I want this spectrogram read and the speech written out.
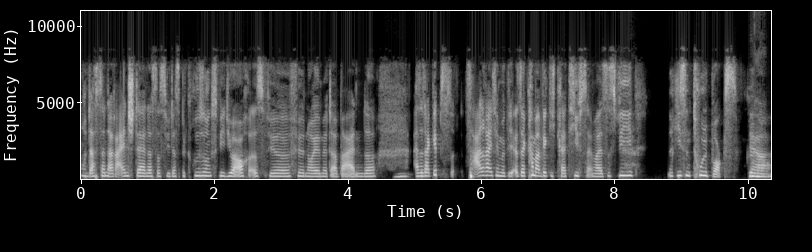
und das dann da reinstellen, dass das wie das Begrüßungsvideo auch ist für, für neue Mitarbeitende. Mhm. Also da gibt's zahlreiche Möglichkeiten. Also da kann man wirklich kreativ sein, weil es ist wie eine riesen Toolbox. Genau. Ja,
